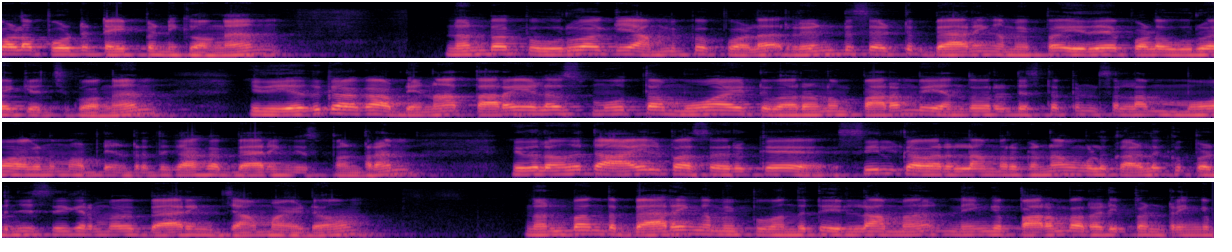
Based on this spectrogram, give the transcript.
போல் போட்டு டைட் பண்ணிக்கோங்க. நண்பா இப்போ உருவாக்கிய அமைப்பு போல் ரெண்டு செட்டு பேரிங் அமைப்பை இதே போல் உருவாக்கி வச்சுக்கோங்க. இது எதுக்காக அப்படின்னா தரையில் ஸ்மூத்தாக மூவ் ஆகிட்டு வரணும். பரம்பு எந்த ஒரு டிஸ்டர்பன்ஸ் இல்லாமல் மூவ் ஆகணும் அப்படின்றதுக்காக பேரிங் யூஸ் பண்ணுறேன் இதில் வந்துட்டு ஆயில் பாசம் இருக்குது சீல் கவர் இல்லாமல் இருக்குன்னா உங்களுக்கு அழுக்கு படிஞ்சு சீக்கிரமாகவே பேரிங் ஜாம் ஆகிடும் நண்பா இந்த பேரிங் அமைப்பு வந்துட்டு இல்லாமல் நீங்கள் பரம்பை ரெடி பண்ணுறீங்க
